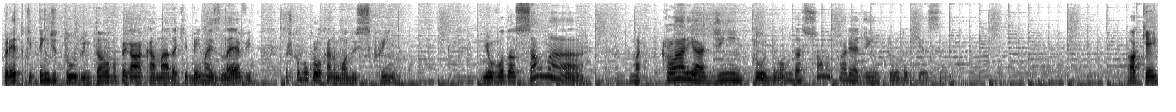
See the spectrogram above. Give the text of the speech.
preto que tem de tudo. Então eu vou pegar uma camada aqui bem mais leve. Acho que eu vou colocar no modo Screen. E eu vou dar só uma, uma clareadinha em tudo. Vamos dar só uma clareadinha em tudo aqui, assim. Ok,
